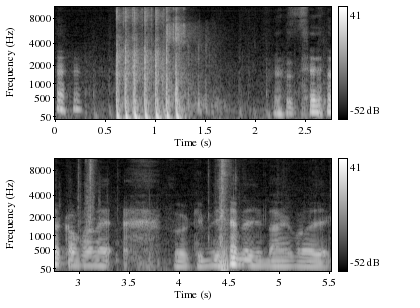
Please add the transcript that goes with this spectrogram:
Senin o kafana sokayım diyeceğim de şimdi ayıp olacak.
